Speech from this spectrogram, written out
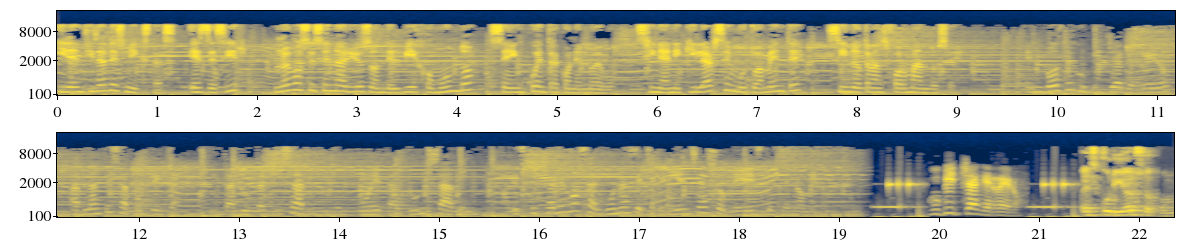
identidades mixtas, es decir, nuevos escenarios donde el viejo mundo se encuentra con el nuevo, sin aniquilarse mutuamente, sino transformándose. En voz de Gubilla Guerrero, hablante zapoteca, y Caluta Chisabi, poeta Turisabi, escucharemos algunas experiencias sobre este fenómeno. Gubilla Guerrero. Es curioso cómo,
